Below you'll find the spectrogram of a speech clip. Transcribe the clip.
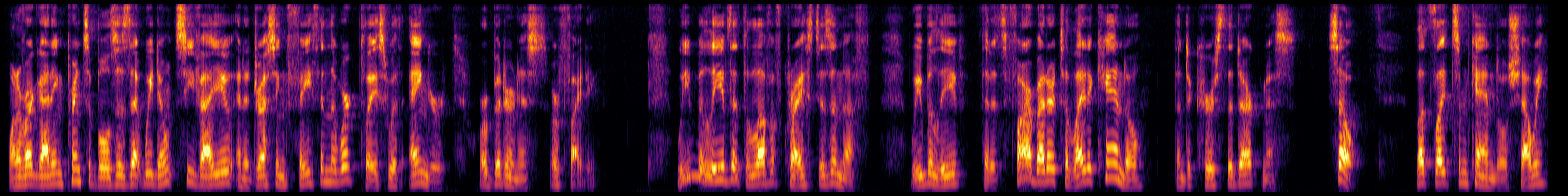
One of our guiding principles is that we don't see value in addressing faith in the workplace with anger or bitterness or fighting. We believe that the love of Christ is enough we believe that it's far better to light a candle than to curse the darkness. So, let's light some candles, shall we?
